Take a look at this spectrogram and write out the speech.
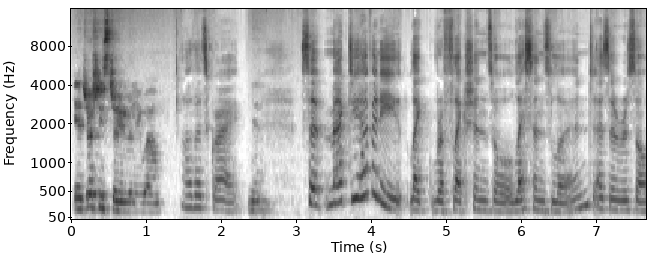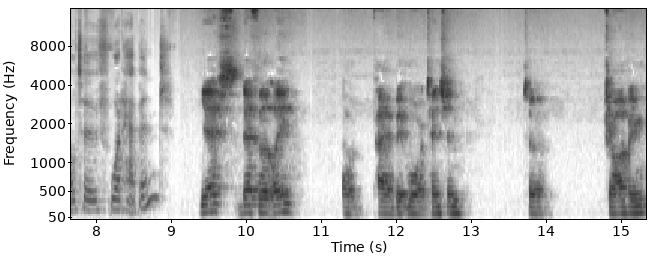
yeah, Josh is doing really well. Oh, that's great. Yeah. So, Mack, do you have any like reflections or lessons learned as a result of what happened? Yes, definitely. I would pay a bit more attention to driving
